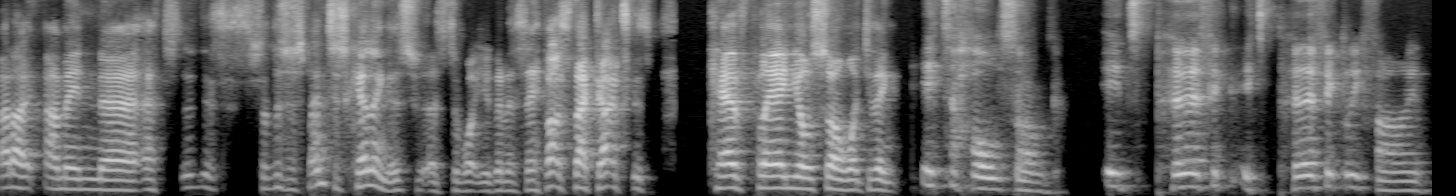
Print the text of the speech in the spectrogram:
All right. I mean, uh, that's, it's, so the suspense is killing us as to what you're going to say about stacked actors. Kev, playing your song. What do you think? it's a Hole song. It's perfect. It's perfectly fine.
